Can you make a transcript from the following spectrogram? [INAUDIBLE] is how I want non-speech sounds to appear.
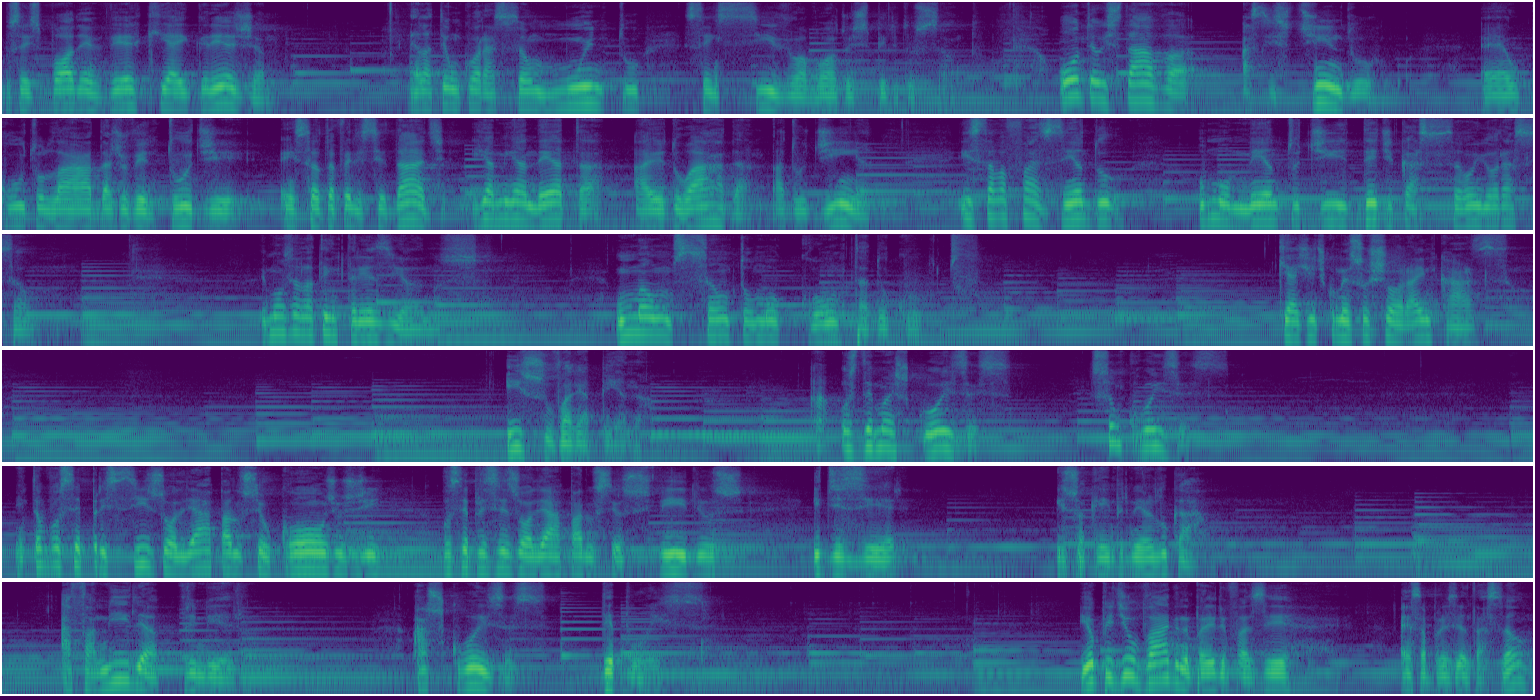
Vocês podem ver que a igreja, ela tem um coração muito sensível à voz do Espírito Santo. Ontem eu estava assistindo é, o culto lá da juventude em Santa Felicidade e a minha neta, a Eduarda, a Dudinha, estava fazendo o momento de dedicação e oração. Irmãos, ela tem 13 anos. Uma unção tomou conta do culto. Que a gente começou a chorar em casa. Isso vale a pena. Ah, as demais coisas são coisas. Então você precisa olhar para o seu cônjuge, você precisa olhar para os seus filhos e dizer: Isso aqui é em primeiro lugar. A família primeiro, as coisas depois. E eu pedi o Wagner para ele fazer essa apresentação.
